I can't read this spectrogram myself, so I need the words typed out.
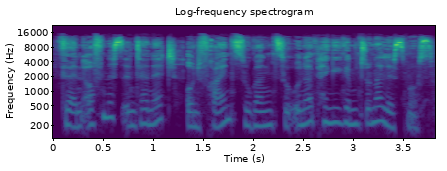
für ein offenes Internet und freien Zugang zu unabhängigem Journalismus.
